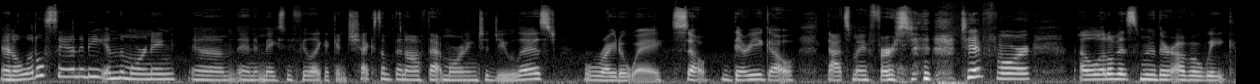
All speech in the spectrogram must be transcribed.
and a little sanity in the morning. Um, and it makes me feel like I can check something off that morning to do list right away. So, there you go. That's my first tip for a little bit smoother of a week.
